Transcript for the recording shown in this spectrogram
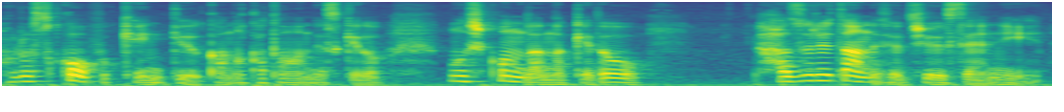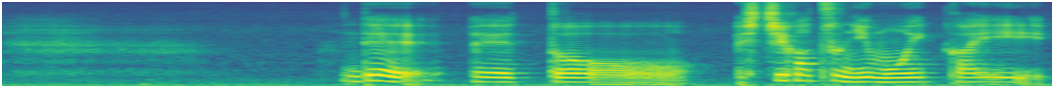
ホロスコープ研究家の方なんですけど申し込んだんだけど外れたんですよ抽選に。でえー、っと7月にもう一回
